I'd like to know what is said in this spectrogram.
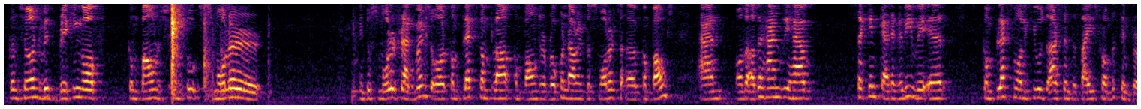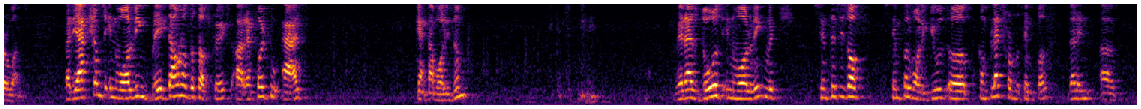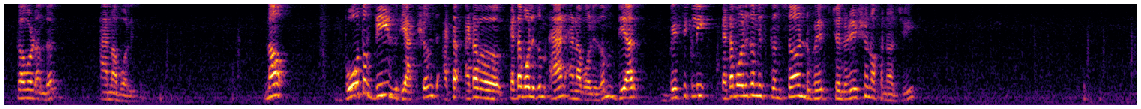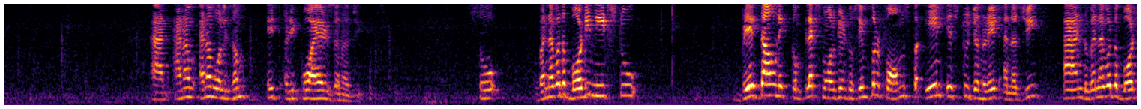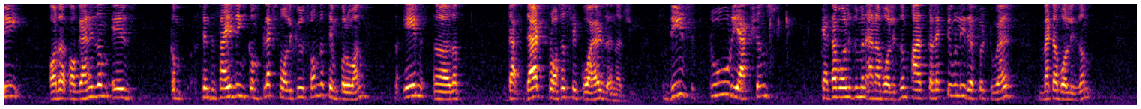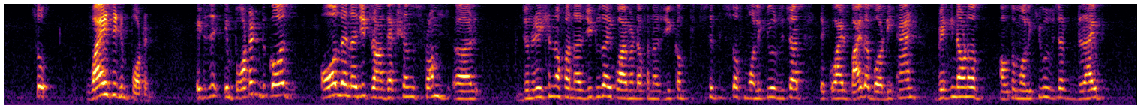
concerned with breaking of compounds into smaller into smaller fragments or complex compla- compounds are broken down into smaller uh, compounds and on the other hand we have second category where complex molecules are synthesized from the simpler ones. The reactions involving breakdown of the substrates are referred to as catabolism whereas those involving which synthesis of simple molecules uh, complex from the simple they're in, uh, covered under anabolism. Now both of these reactions at a, at a catabolism and anabolism they are basically catabolism is concerned with generation of energy and ana- anabolism it requires energy. So whenever the body needs to break down a complex molecule into simple forms the aim is to generate energy. And whenever the body or the organism is com- synthesizing complex molecules from the simple ones the aim uh, the, that, that process requires energy. So these two reactions catabolism and anabolism are collectively referred to as metabolism why is it important? It is important because all the energy transactions from uh, generation of energy to the requirement of energy synthesis of molecules which are required by the body and breaking down of the, of the molecules which are derived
